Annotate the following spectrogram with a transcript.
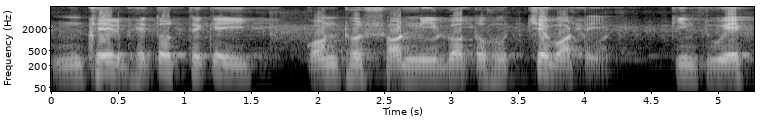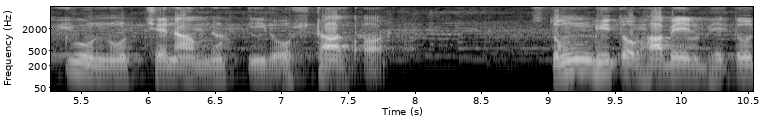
মুখের ভেতর থেকেই কণ্ঠস্বর নির্গত হচ্ছে বটে, কিন্তু একটুও নড়ছে না মূর্তির ওষ্ঠাধর। স্তম্ভিত ভাবের ভেতর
